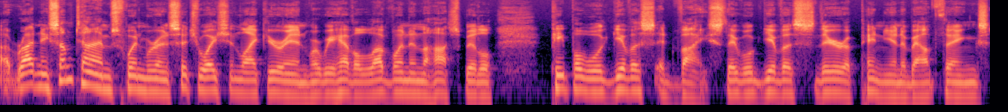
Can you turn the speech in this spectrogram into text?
Uh, Rodney, sometimes when we're in a situation like you're in, where we have a loved one in the hospital, people will give us advice. They will give us their opinion about things.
